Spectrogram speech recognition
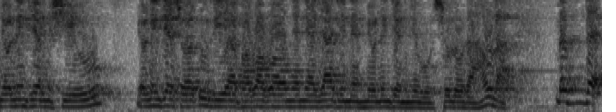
မျောလင်းချက်မရှိဘူးမျောလင်းချက်ဆိုတာသူစီကဘာဘာဘာညာညာရခြင်းနဲ့မျောလင်းချက်မျိုးကိုဆိုလိုတာဟုတ်လားတက်တက်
